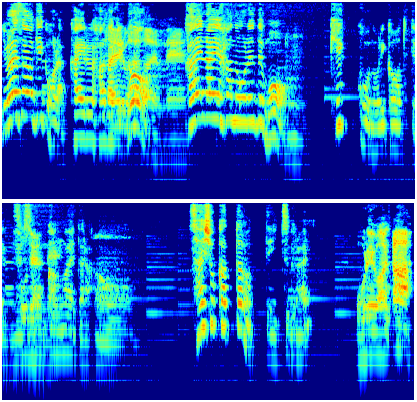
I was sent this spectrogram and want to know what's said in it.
今田さんは結構ほら、変える派だけど派、だよね。変えない派の俺でうも、ん。結構乗り換わってるよね。そうだよね考えたら。うん最初買ったのっていつぐらい？俺は、あ、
